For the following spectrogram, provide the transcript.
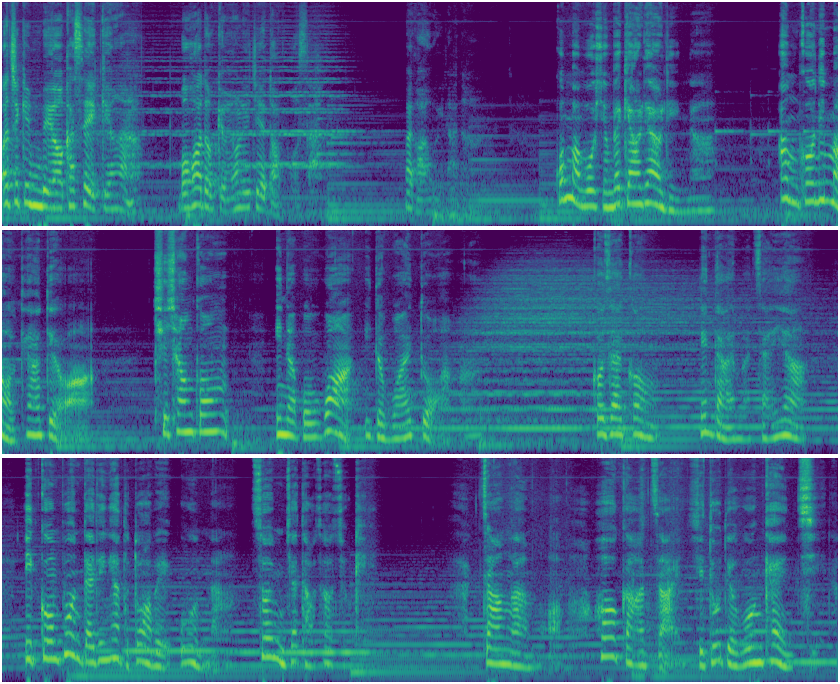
我这间庙较细间啊，无法度供养你这个大菩萨，莫甲我为难啊！我嘛无想要叫了恁啊，啊，毋过你嘛有听到啊？市场讲，伊若无我，伊就无爱大啊。搁再讲，恁大家嘛知影，伊根本在恁遐就住袂稳啊，所以毋才逃走出去。昨暗哦，好佳在是拄着阮欠钱啦，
